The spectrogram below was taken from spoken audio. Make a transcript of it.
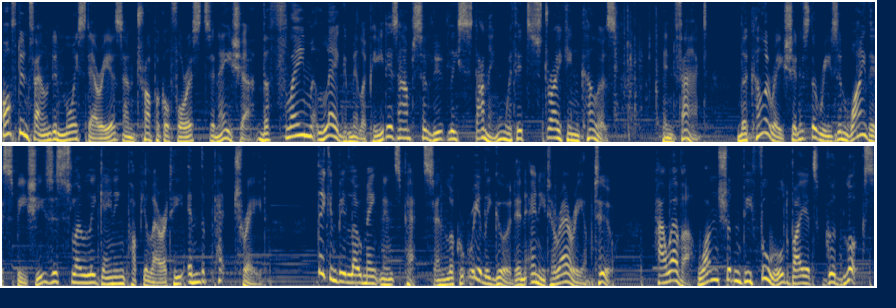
Often found in moist areas and tropical forests in Asia, the flame leg millipede is absolutely stunning with its striking colors. In fact, the coloration is the reason why this species is slowly gaining popularity in the pet trade. They can be low-maintenance pets and look really good in any terrarium too. However, one shouldn't be fooled by its good looks,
